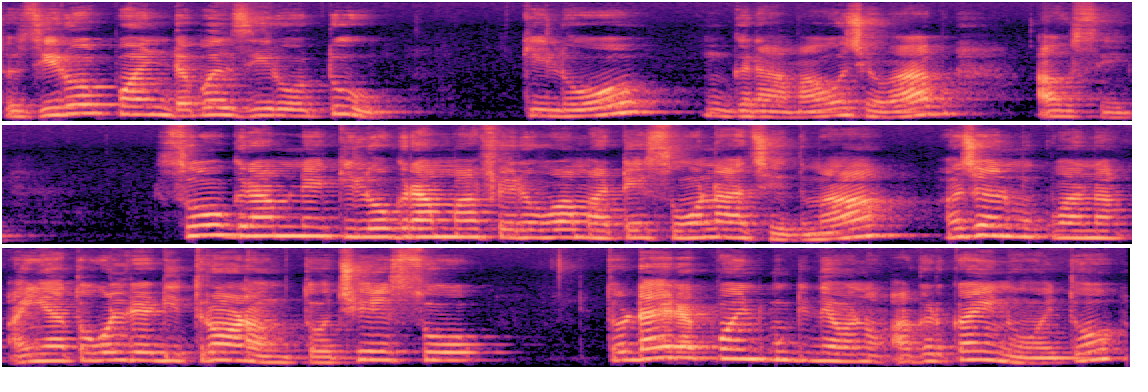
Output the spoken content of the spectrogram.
તો zero point double zero two kilogram આવો જવાબ આવશે. સો ગ્રામને કિલોગ્રામમાં ફેરવવા માટે સોના છેદમાં હજાર મૂકવાના. અહીંયા તો ઓલરેડી ત્રણ અંક તો છે સો. તો ડાયરેક્ટ પોઈન્ટ મૂકી દેવાનો. આગળ કંઈ ન હોય તો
